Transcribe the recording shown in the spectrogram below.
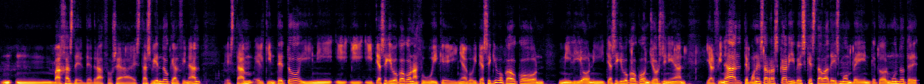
mm, mm, bajas de, de draft. O sea, estás viendo que al final está el quinteto y, y, y- y te has equivocado con Azubuike, Iñago, y te has equivocado con Milioni, y te has equivocado con George Nian. Y al final te pones a rascar y ves que estaba Desmond Bain, que todo el mundo te...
